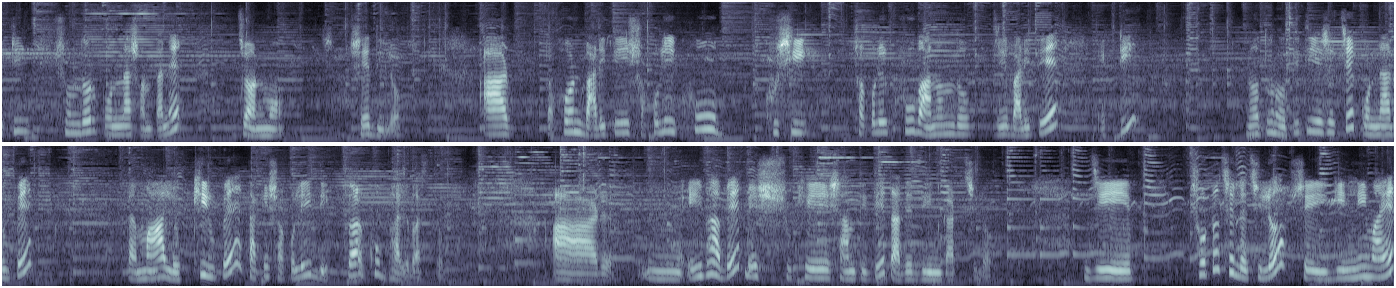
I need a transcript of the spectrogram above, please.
একটি সুন্দর কন্যা সন্তানের জন্ম সে দিল। আর তখন বাড়িতে সকলেই খুব খুশি, সকলের খুব আনন্দ যে বাড়িতে একটি নতুন অতিথি এসেছে কন্যা রূপে। তার মা লক্ষ্মী রূপে তাকে সকলেই দেখতো আর খুব ভালোবাসতো। আর এইভাবে বেশ সুখে শান্তিতে তাদের দিন কাটছিল। যে ছোট ছেলে ছিল সেই গিন্নি মায়ের,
